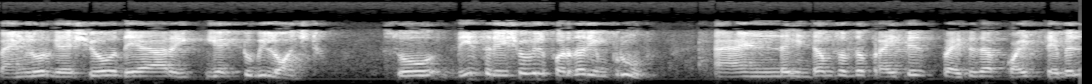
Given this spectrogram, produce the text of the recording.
Bangalore Graciosa, they are yet to be launched. So this ratio will further improve. And in terms of the prices, prices are quite stable.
